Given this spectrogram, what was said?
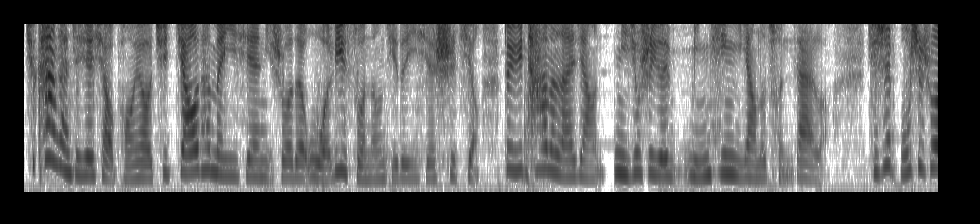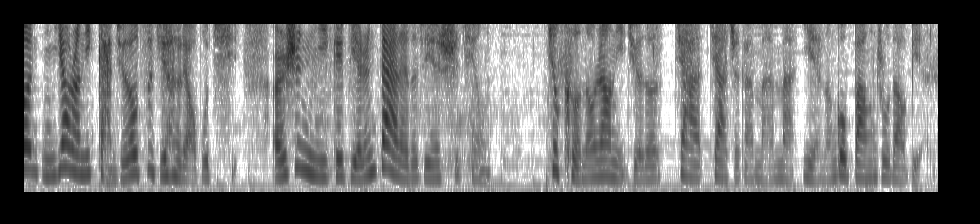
去看看这些小朋友，去教他们一些你说的我力所能及的一些事情。对于他们来讲，你就是一个明星一样的存在了。其实不是说你要让你感觉到自己很了不起，而是你给别人带来的这些事情，就可能让你觉得价价值感满满，也能够帮助到别人，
